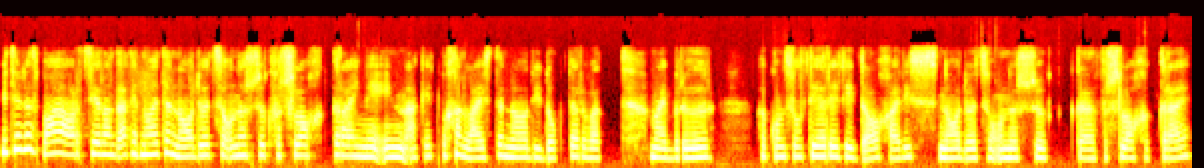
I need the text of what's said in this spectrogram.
Weet jy dis baie hartseer want ek het nooit 'n nadoodse ondersoekverslag gekry nie en ek het begin luister na die dokter wat my broer gekonsulteer het die dag hy die nadoodse ondersoek uh, verslag gekry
